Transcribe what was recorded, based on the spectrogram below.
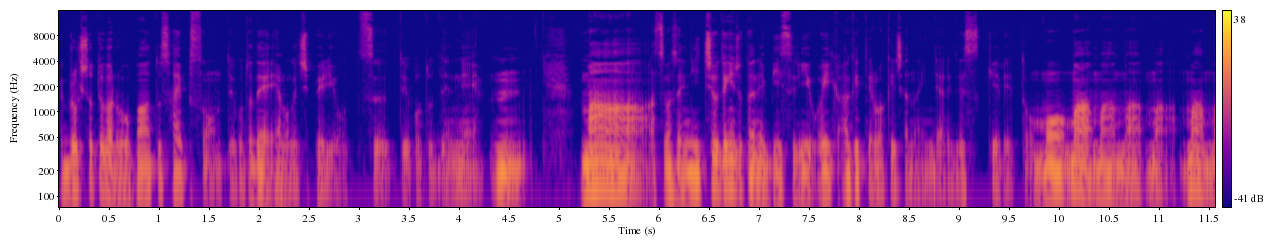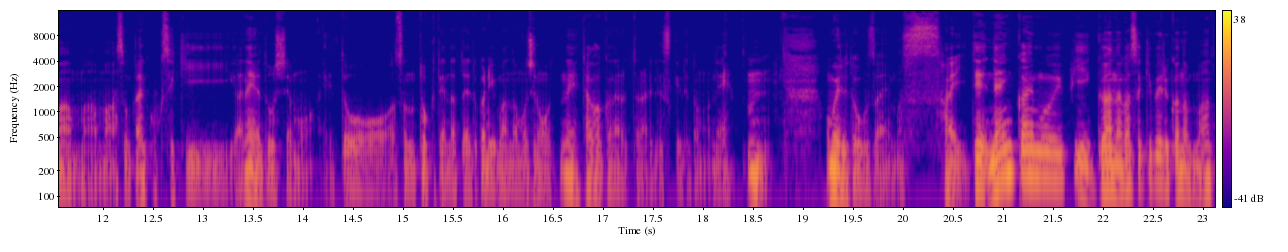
で、ブロックショットがロバート・サイプソンということで、山口ペリオッツということでね。うん。まあ、すいません。日常的にちょっとね、B3 追い上げてるわけじゃないんであれですけれども、まあまあまあまあ、まあまあまあまあ、その外国籍がね、どうしても、えっと、その得点だったりとかリバウンドはもちろんね、高くなるってのはあれですけれどもね。うん。おめでとうございます。はい。で、年間 MVP が長崎ベルカのマッ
